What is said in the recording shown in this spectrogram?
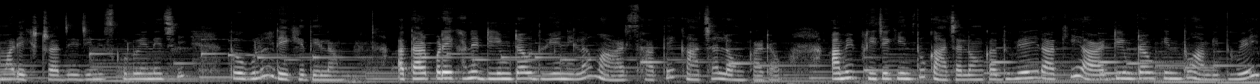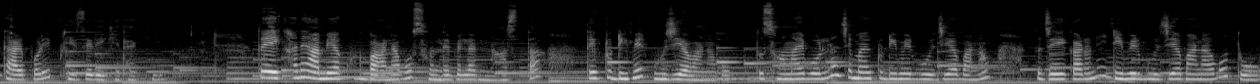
আমার এক্সট্রা যে জিনিসগুলো এনেছি, তো ওগুলোই রেখে দিলাম। আর তারপরে এখানে ডিমটাও ধুয়ে নিলাম আর সাথে কাঁচা লঙ্কাটাও। আমি ফ্রিজে কিন্তু কাঁচা লঙ্কা ধুয়েই রাখি আর ডিমটাও কিন্তু আমি ধুয়েই তারপরে ফ্রিজে রেখে থাকি। তো এখানে আমি এখন বানাবো সন্ধেবেলার নাস্তা। তো একটু ডিমের ভুজিয়া বানাবো। তো সোনাই বলল যে, মা, একটু ডিমের ভুজিয়া বানাও। তো যেই কারণে ডিমের ভুজিয়া বানাবো, তো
